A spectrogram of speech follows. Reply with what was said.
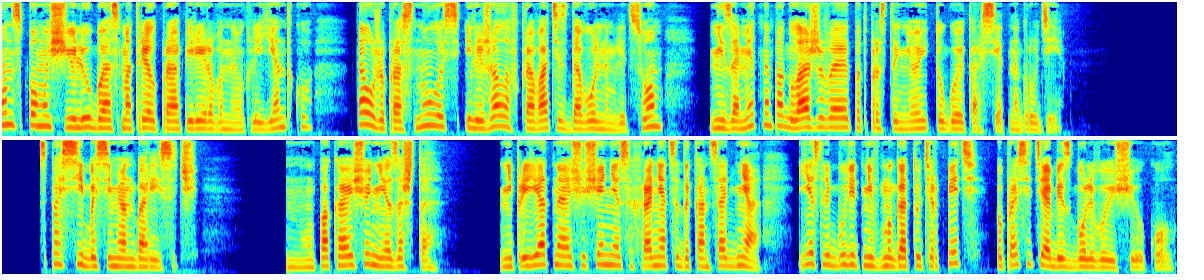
Он с помощью Любы осмотрел прооперированную клиентку, та уже проснулась и лежала в кровати с довольным лицом, незаметно поглаживая под простынёй тугой корсет на груди. «Спасибо, Семён Борисович». «Ну, пока еще не за что. Неприятное ощущение сохранятся до конца дня. Если будет не в моготу терпеть, попросите обезболивающий укол».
